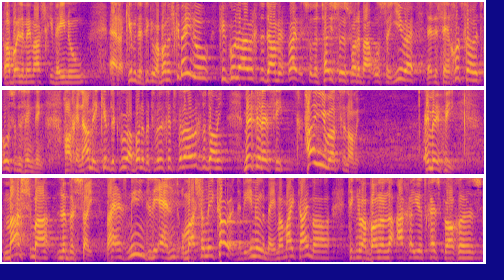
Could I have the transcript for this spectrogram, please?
V'aboy lemei mashkiveinu. And I give it the Tikkur Rabban shkiveinu. Kigula arich damya. Right. So the Tosfos. What about also Yira? That they're saying chutzlo. It's also the same thing. Hachinami give the Kvir Rabban tefillah tefillah arich damya. Let's see. How you what's MAV. Mashma lebesayt. Right, has meaning to the end. Umashma meikara. To be inu lemeima. My time. Taking rabbanon la'acha yud ches brachas.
